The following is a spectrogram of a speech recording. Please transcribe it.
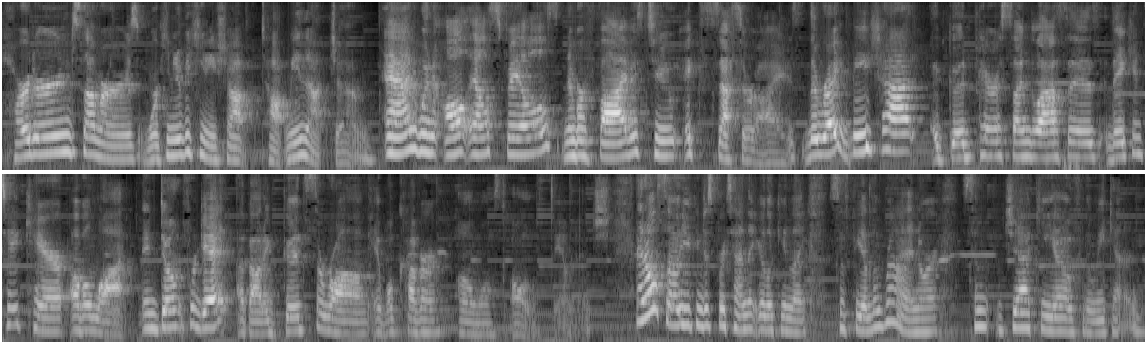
hard earned summers working in a bikini shop taught me that gem. And when all else fails, number five is to accessorize. The right beach hat, a good pair of sunglasses, they can take care of a lot. And don't forget about a good sarong, it will cover almost all damage. And also, you can just pretend that you're looking like Sophia Loren or some Jackie O for the weekend.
